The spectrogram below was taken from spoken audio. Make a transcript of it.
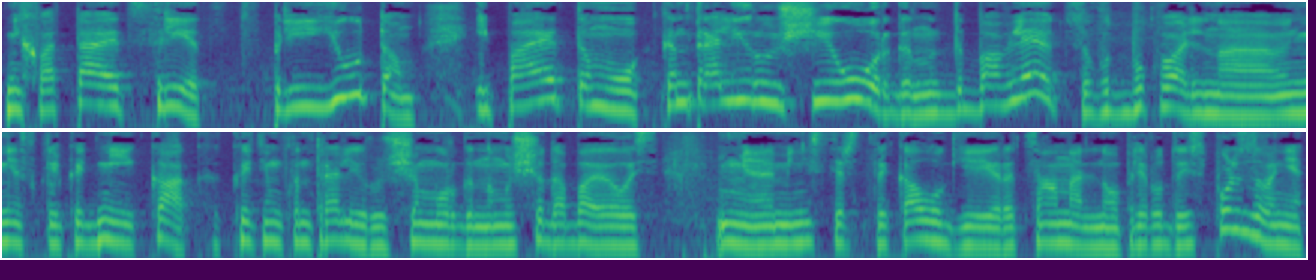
не хватает средств приютам, и поэтому контролирующие органы добавляются, вот буквально несколько дней как к этим контролирующим органам еще добавилось Министерство экологии и рационального природоиспользования,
